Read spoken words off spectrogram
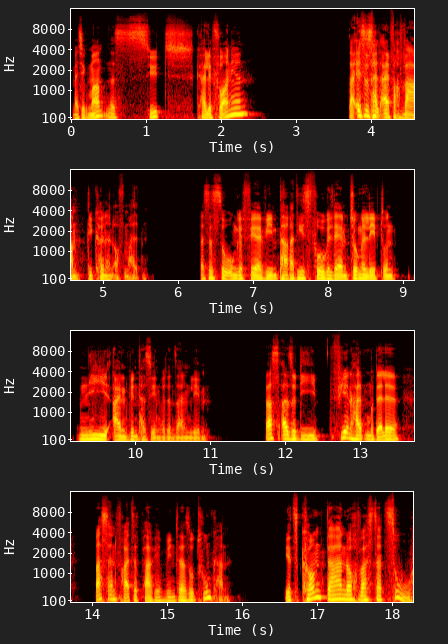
Magic Mountain ist Südkalifornien. Da ist es halt einfach warm, die können offen halten. Das ist so ungefähr wie ein Paradiesvogel, der im Dschungel lebt und nie einen Winter sehen wird in seinem Leben. Das also die viereinhalb Modelle, was ein Freizeitpark im Winter so tun kann. Jetzt kommt da noch was dazu.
